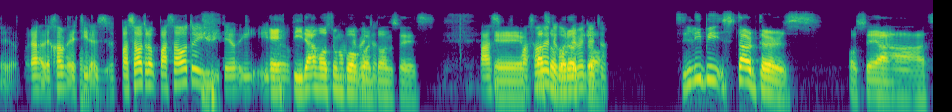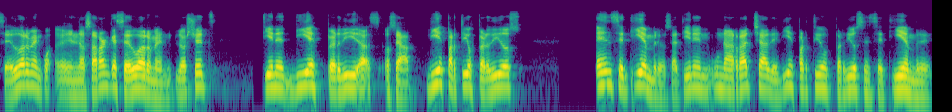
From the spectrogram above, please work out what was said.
Eh, pará, déjame estirar. Pasa otro, pasa otro y, te, y- y te Estiramos un poco entonces. pas- eh, pasa otro y te complemento otro. esto. Sleepy Starters. O sea, se duermen, en los arranques se duermen. Los Jets tienen 10 perdidas, o sea, 10 partidos perdidos en septiembre. O sea, tienen una racha de 10 partidos perdidos en septiembre.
